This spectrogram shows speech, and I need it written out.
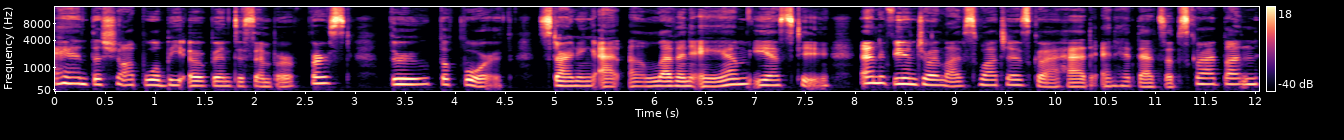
and the shop will be open December 1st through the 4th, starting at 11 a.m. EST. And if you enjoy live swatches, go ahead and hit that subscribe button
